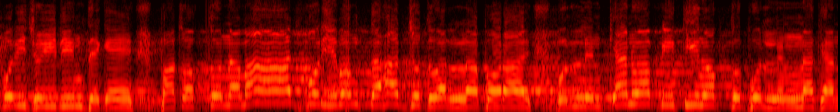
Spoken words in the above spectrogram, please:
পরিচয় দিন থেকে পাঁচ অক্ত নামাজ পড়ি এবং তাহার যত আল্লাহ পড়ায়। বললেন, কেন আপনি তিন অক্ত পড়লেন না কেন?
